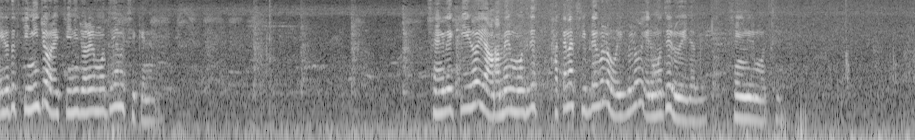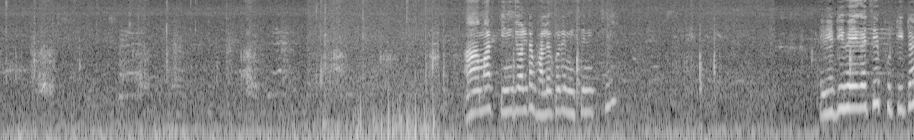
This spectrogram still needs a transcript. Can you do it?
এইটা তো চিনি জল, এই চিনি জলের মধ্যেই আমি ছেঁকে নেব। ছেঁকলে কি হয়, আমের মধ্যে থাকে না ছিবড়েগুলো, ওইগুলো এর মধ্যে রয়ে যাবে ছেঁগনির মধ্যে। আমার চিনি জলটা ভালো করে মিশিয়ে নিচ্ছি। রেডি হয়ে গেছে ফুটিটা।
